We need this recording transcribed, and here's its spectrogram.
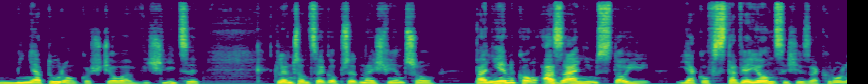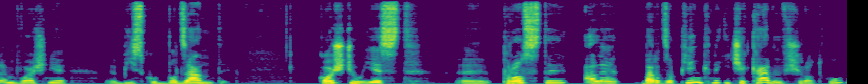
miniaturą kościoła w Wiślicy, klęczącego przed Najświętszą Panienką, a za nim stoi jako wstawiający się za królem właśnie biskup Bodzanty. Kościół jest prosty, ale bardzo piękny i ciekawy w środku.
